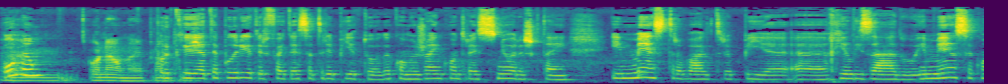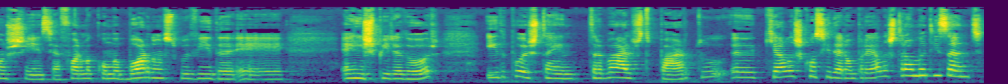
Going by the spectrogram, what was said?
Ou um, não. Ou não, não é? Pronto, Porque mas... até poderia ter feito essa terapia toda, como eu já encontrei senhoras que têm imenso trabalho de terapia uh, realizado, imensa consciência, a forma como abordam a sua vida é, é inspirador. E depois têm trabalhos de parto uh, que elas consideram para elas traumatizantes.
